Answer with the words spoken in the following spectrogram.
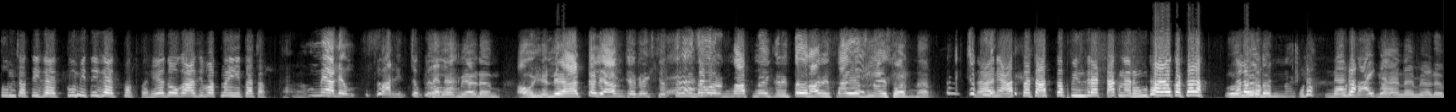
तुमच्या तिघ आहेत तुम्ही तिघ आहेत फक्त. हे दोघं अजिबात नाही त्याच्यात. मॅडम सॉरी चुकलं ना. मॅडम अहो हे लय आटले आमच्यापेक्षा. तुम्ही जवळ माफ नाही करीत तर आम्ही पायच नाही सोडणार. आणि आत्ताच्या आत्ता पिंजऱ्यात टाकणार आहे. उठा लवकर चला. ओ, चला उठा. मॅडम, नाही. उठा मॅडम उठा. ऐका नाही ना. नाही मॅडम.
